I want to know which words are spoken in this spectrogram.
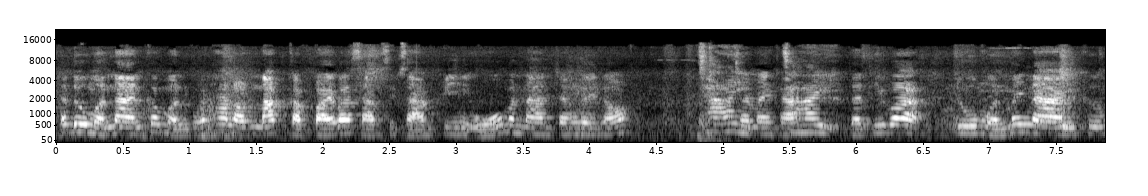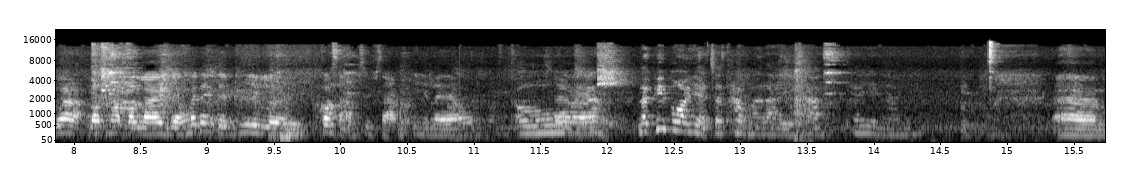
ถ้าดูเหมือนนานก็เหมือนว่าถ้าเรานับกลับไปว่า 33 ปีนี่โอ้ มันนานจังเลยเนาะ ใช่ใช่ไหมคะใช่ แต่ที่ว่าดูเหมือนไม่นานคือว่าเราทำอะไรยังไม่ได้เต็มที่เลยก็ 33 ปีแล้ว โอ้ใช่ไหม แล้วพี่พรอยากจะทำอะไรคะถ้าอย่างนั้นอืม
